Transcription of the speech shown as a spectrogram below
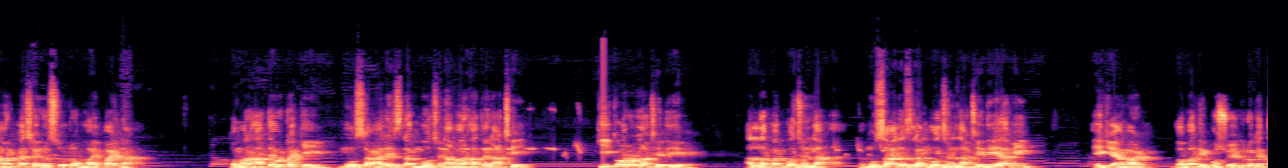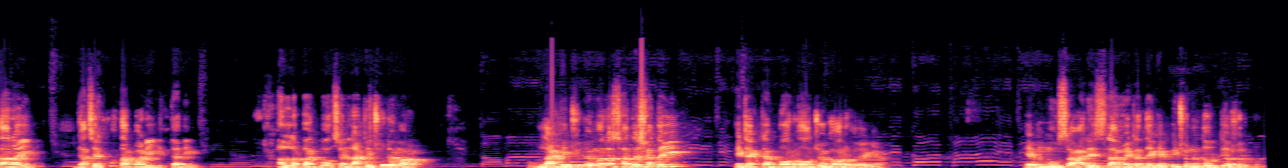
আমার কাছে রাসূলরা ভয় পায় না। তোমার হাতে ওটা কি? মুসা আলাইহিস সালাম বলছেন, আমার হাতে লাঠি। কি করো লাঠি দিয়ে? আল্লাহ পাক বলছেন মুসা আলাইহিস ইসলাম বলছেন, লাঠি দিয়ে আমি এই যে আমার গবাদি পশু এগুলোকে তারাই, গাছের পাতা পারি ইত্যাদি। আল্লাহ পাক বলছেন, লাঠি ছুঁড়ে মারো। লাঠি ছুঁড়ে মারার সাথে সাথেই এটা একটা বড় অজগর হয়ে গেল। এবং মুসা আলী ইসলাম এটা দেখে পিছনে দৌড় দিয়ে শুরু করল।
